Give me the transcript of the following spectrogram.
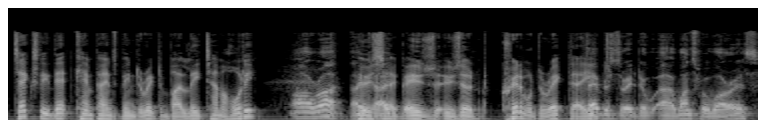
It's actually that campaign's been directed by Lee Tamahori. Oh, right. Okay. Who's, a, who's, who's a credible director. Fabulous director. Uh, Once Were Warriors.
